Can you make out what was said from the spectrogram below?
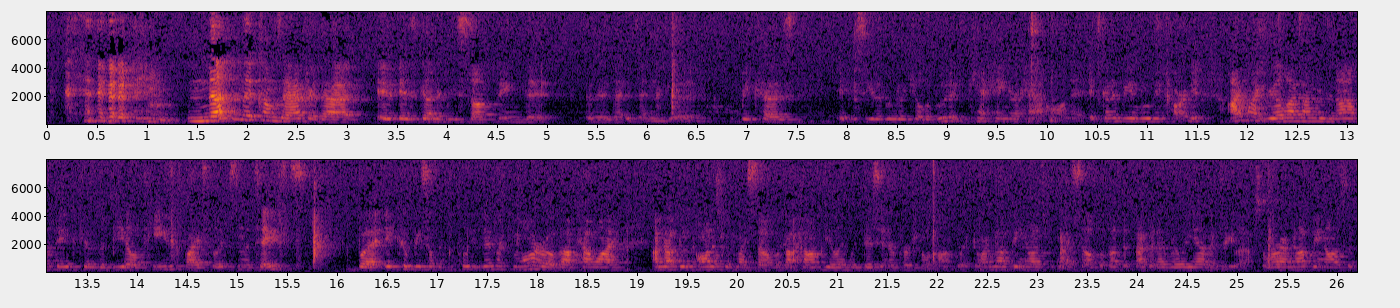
hmm. nothing that comes after that is, is going to be something that, that, that is any good because if you see the Buddha kill the Buddha, you can't hang your hat on it. It's going to be a moving target. I might realize I'm in denial today because of the BLTs, the vice and the tastes, but it could be something completely different tomorrow about how I'm, I'm not being honest with myself about how I'm dealing with this interpersonal conflict, or I'm not being honest with myself about the fact that I really am in relapse, or I'm not being honest with.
